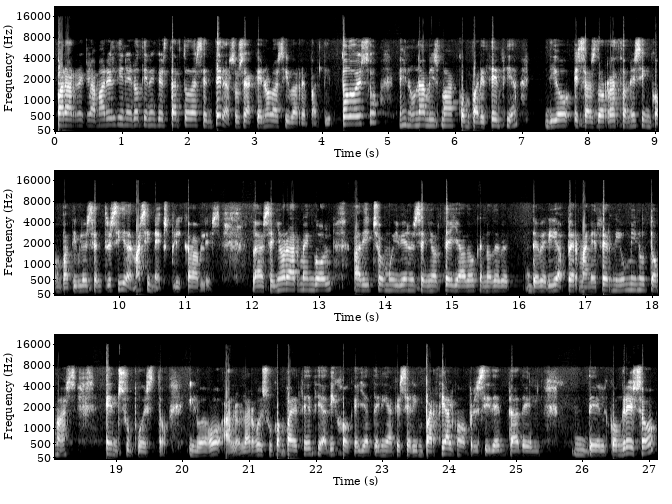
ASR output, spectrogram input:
para reclamar el dinero tienen que estar todas enteras, o sea que no las iba a repartir. Todo eso en una misma comparecencia dio esas dos razones incompatibles entre sí y además inexplicables. La señora Armengol ha dicho muy bien el señor Tellado que no debe, debería permanecer ni un minuto más en su puesto. Y luego, a lo largo de su comparecencia, dijo que ella tenía que ser imparcial como presidenta del Congreso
